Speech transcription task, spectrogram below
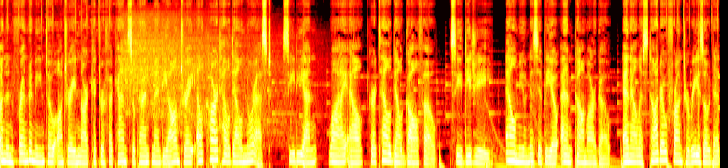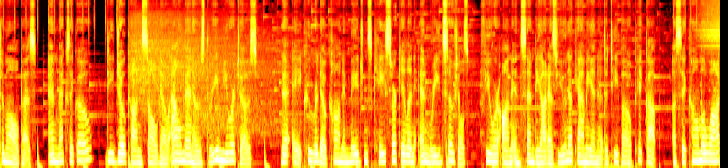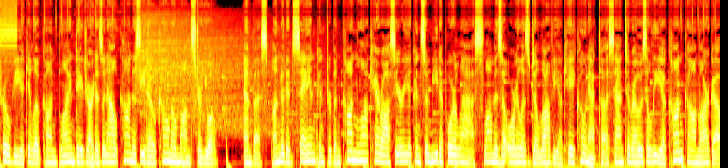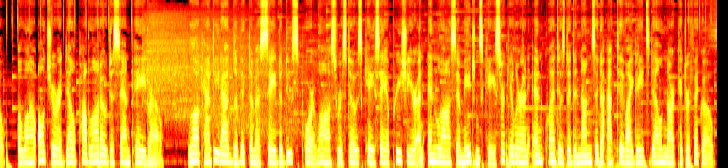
un enfrentamiento entre narcotraficantes mediante el cartel del noreste, CDN, y el cartel del Golfo, CDG, el municipio en Camargo, en el estado fronterizo de Tamaulipas, en Mexico, dijo con saldo al menos 3 muertos. De acuerdo con imágenes que circulan en redes sociales, fueron incendiadas una camioneta tipo pickup, así como otro vehículo con blindaje artesanal conocido como Monstruo. Ambas unidades se encontraban con la carrocería consumida por las llamas orales de la vía que conecta Santa Rosalia con Camargo, a la altura del poblado de San Pedro. La cantidad de víctimas se deduce por los restos que se apreciaron en las imágenes que circularon en cuentas de denuncia de actividades del narcotráfico.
